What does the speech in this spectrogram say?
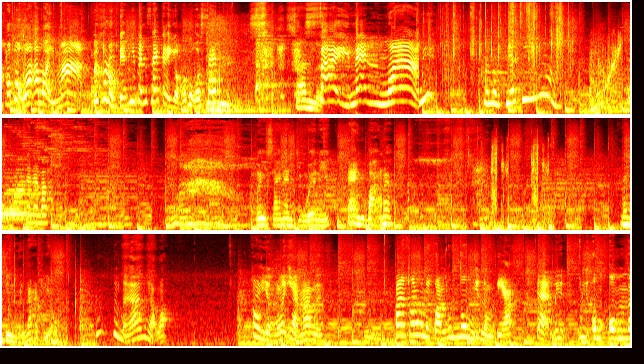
เขาบอกว่าอร่อยมาก เป็นขนมเปี๊ยะที่เป็นไส้ไก่หยองเขาบอกว่าเส้นแซ่นเลยไส้แน่นมากอุ๊ยขนมเปี๊ยะจริงใช่แน่นปะเฮ้ยไส้แน่นจริงเว้ยอันนี้ แป้งดูบางนะ ม่งกินเหมือนลาดเขียวมันเหมือนร่างเหนียวอะไก่หยองละเอียดมากเลยอืมแป้งข้างนอกมีความนุ่มๆกลิ่นขนมเปี๊ยะแต่มีมีอมอมๆร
